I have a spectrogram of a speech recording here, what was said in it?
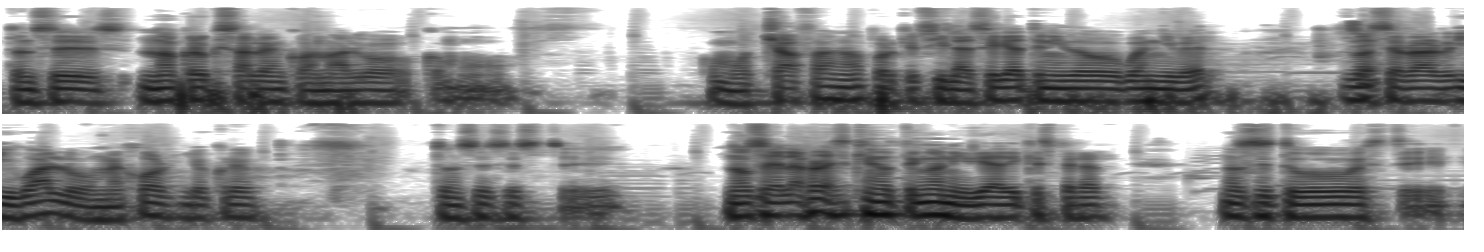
Entonces, no creo que salgan con algo como, como chafa, ¿no? Porque si la serie ha tenido buen nivel, va a cerrar igual o mejor, yo creo. Entonces, este, no sé, la verdad es que no tengo ni idea de qué esperar. No sé tú, este,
